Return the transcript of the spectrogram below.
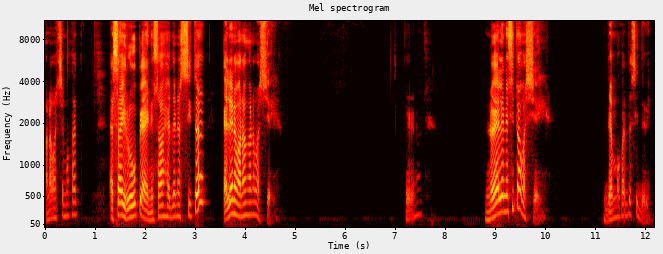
අනවශ්‍ය මොකක්ද? ඇසයි රූපයයි නිසා හැදෙන සිත ඇලෙනවා නම් අනවශ්‍යයි. තේරෙනවද? නොඇලෙන සිත අවශ්‍යයි. දැන් මොකද්ද සිද්ධ වෙන්නේ?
